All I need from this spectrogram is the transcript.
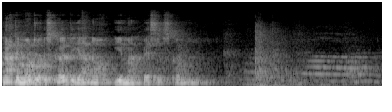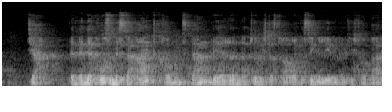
Nach dem Motto, es könnte ja noch jemand Besseres kommen. Tja, denn wenn der große Mr. Right kommt, dann wäre natürlich das traurige Single-Leben endlich vorbei.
